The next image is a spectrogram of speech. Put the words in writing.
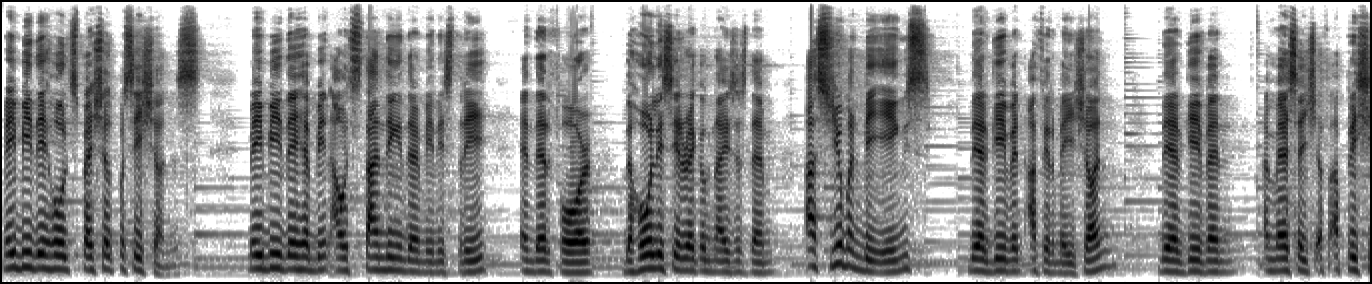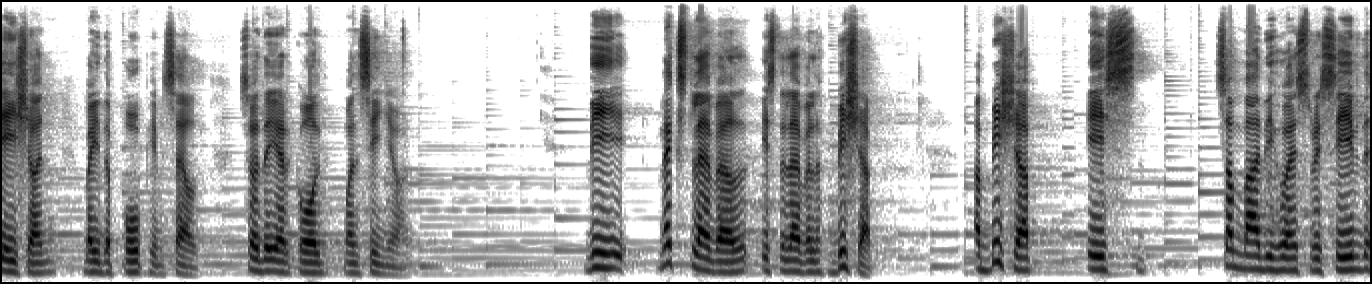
Maybe they hold special positions. Maybe they have been outstanding in their ministry and therefore the Holy See recognizes them as human beings. They are given affirmation. They are given a message of appreciation by the Pope himself. So they are called Monsignor. The next level is the level of bishop. A bishop is somebody who has received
